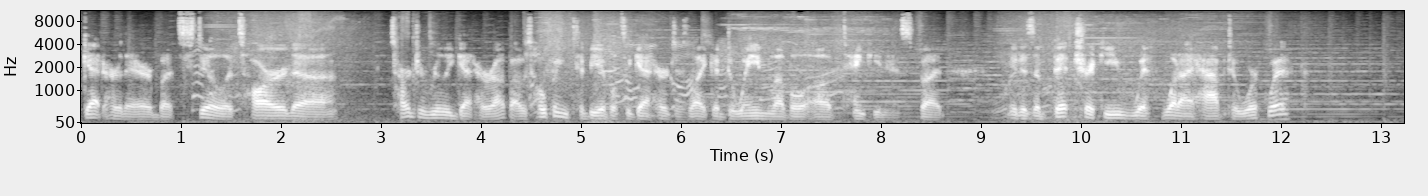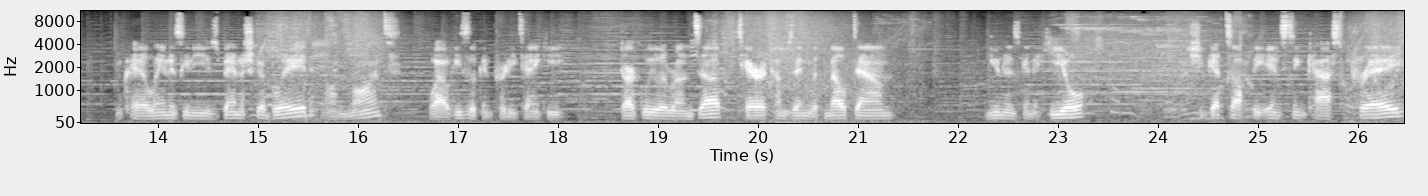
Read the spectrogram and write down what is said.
get her there, but still, it's hard. Uh, it's hard to really get her up. I was hoping to be able to get her to like a Dwayne level of tankiness, but it is a bit tricky with what I have to work with. Okay, Elena's going to use Banishka Blade on Mont. Wow, he's looking pretty tanky. Dark Leela runs up. Terra comes in with Meltdown. Yuna's going to heal. She gets off the instant cast Prey.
